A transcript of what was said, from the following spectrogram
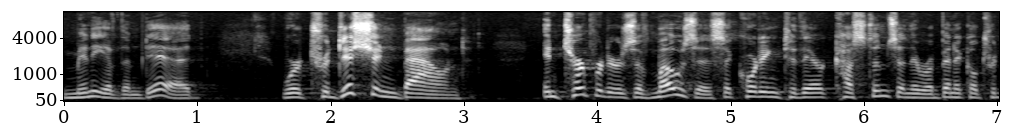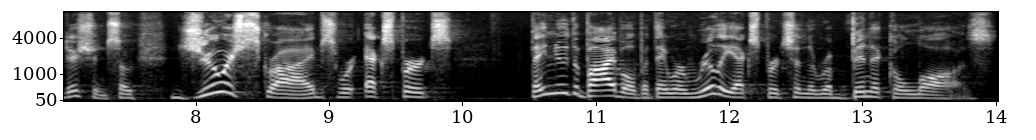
many of them did, were tradition bound interpreters of Moses according to their customs and their rabbinical tradition. So Jewish scribes were experts. They knew the Bible, but they were really experts in the rabbinical laws,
